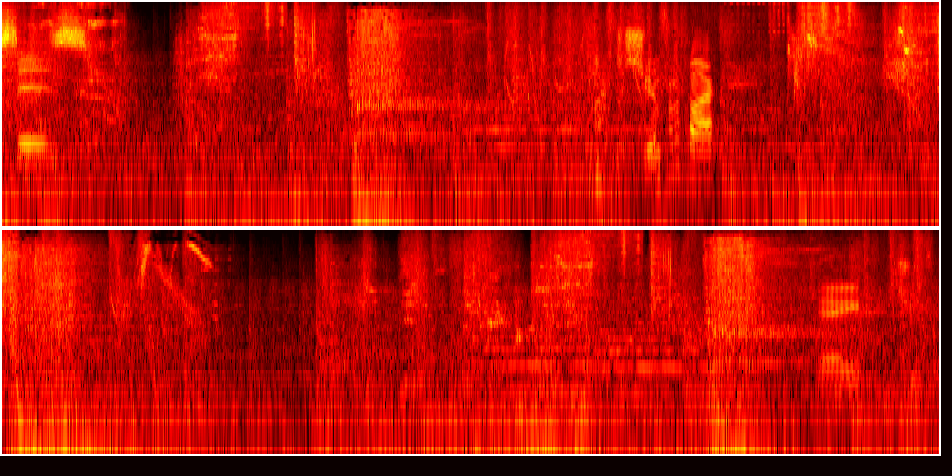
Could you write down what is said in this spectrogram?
Maces. Alright, just shoot him from afar. Okay, shoot from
